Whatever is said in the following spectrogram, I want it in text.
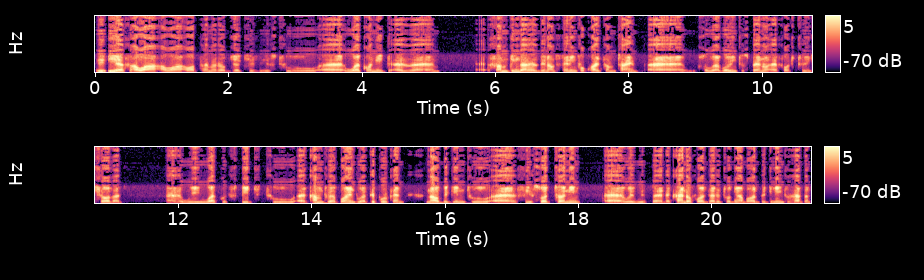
Yes, our our our primary objective is to uh, work on it as a something that has been outstanding for quite some time. Uh, so we are going to spend our effort to ensure that uh, we work with speed to uh, come to a point where people can now begin to uh, see sweat turning uh, with, with the kind of work that we're talking about beginning to happen.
